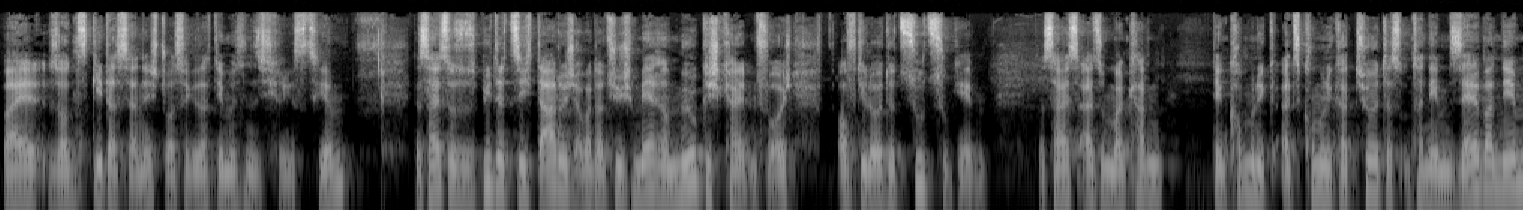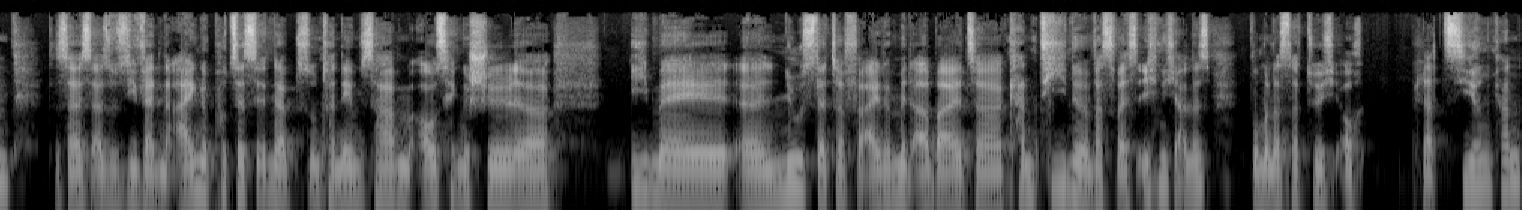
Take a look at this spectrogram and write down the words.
Weil sonst geht das ja nicht. Du hast ja gesagt, die müssen sich registrieren. Das heißt also, es bietet sich dadurch aber natürlich mehrere Möglichkeiten für euch, auf die Leute zuzugehen. Das heißt also, man kann den Kommunik als Kommunikateur das Unternehmen selber nehmen. Das heißt also, sie werden eigene Prozesse innerhalb des Unternehmens haben, Aushängeschilder, E-Mail, äh, Newsletter für eigene Mitarbeiter, Kantine, was weiß ich nicht alles, wo man das natürlich auch platzieren kann.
